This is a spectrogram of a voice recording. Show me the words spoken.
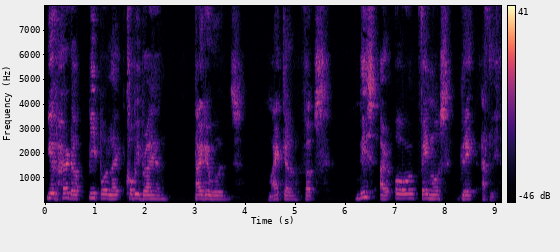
You have heard of people like Kobe Bryant, Tiger Woods, Michael Phelps. These are all famous great athletes.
